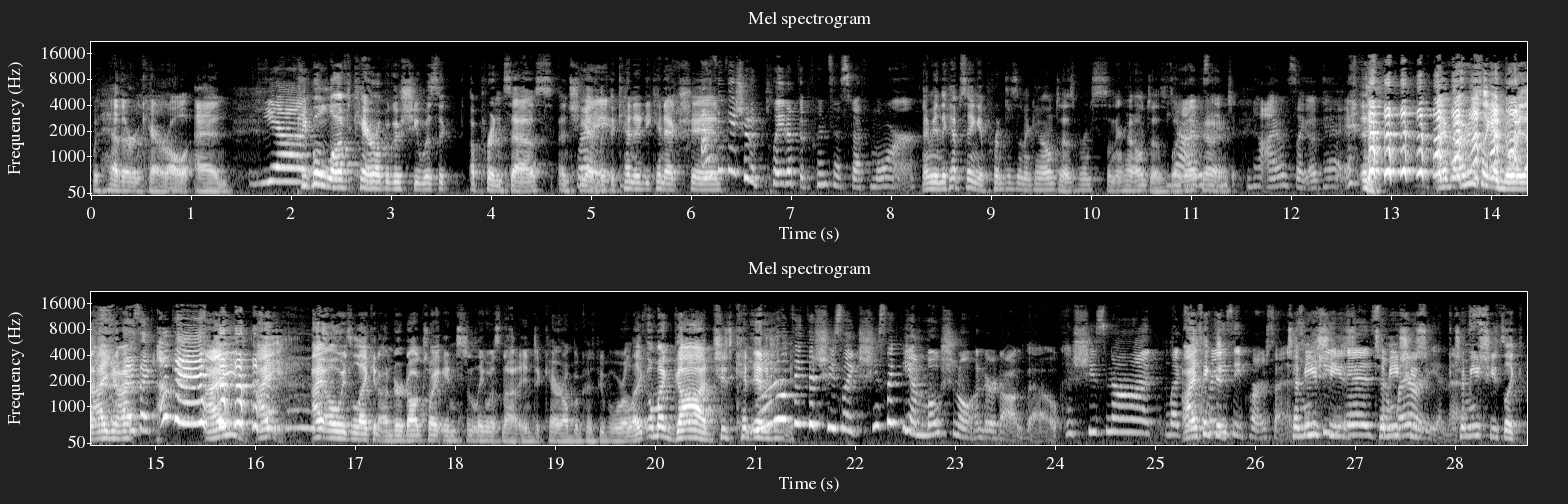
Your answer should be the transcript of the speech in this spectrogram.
with Heather and Carole and yeah. people loved Carole because she was a, a princess and she had like Right. the Kennedy connection. I think they should have played up the princess stuff more. I mean, they kept saying it, princess and a countess, princess and a countess. It's yeah, like I was okay, no, I was like okay. I'm, I'm just like annoyed that I, you know, I I, was like okay. I, I, I always like an underdog, so I instantly was not into Carole because people were like, "Oh my god, she's kid." You don't think that she's like she's like the emotional underdog though, because she's not like a I think that- crazy person. to So me, she she's is to the me she's rarity in this. to me she's like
